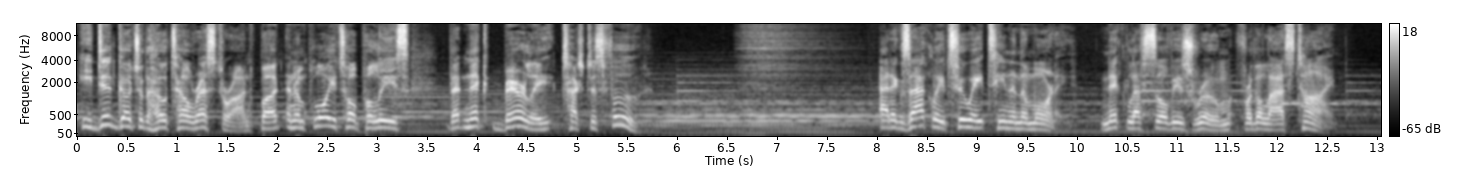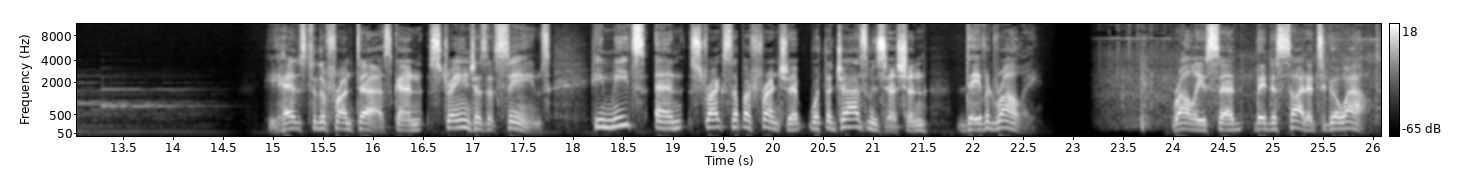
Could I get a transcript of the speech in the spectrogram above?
He did go to the hotel restaurant, but an employee told police that Nick barely touched his food. At exactly 2:18 in the morning, Nick left Sylvie's room for the last time. He heads to the front desk and, strange as it seems, he meets and strikes up a friendship with the jazz musician David Raleigh. Raleigh said they decided to go out.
